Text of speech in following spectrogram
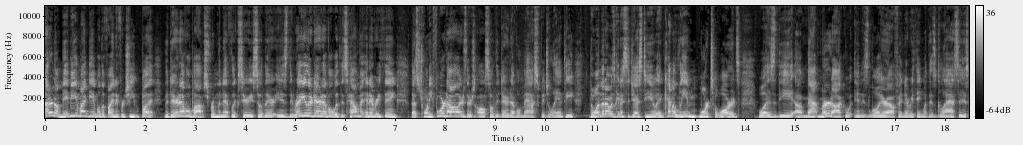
I don't know, maybe you might be able to find it for cheap, but the Daredevil pops from the Netflix series. So there is the regular Daredevil with his helmet and everything. That's $24. There's also the Daredevil Masked Vigilante. The one that I was gonna suggest to you and kind of lean more towards was the uh, Matt Murdock in his lawyer outfit and everything with his glasses.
